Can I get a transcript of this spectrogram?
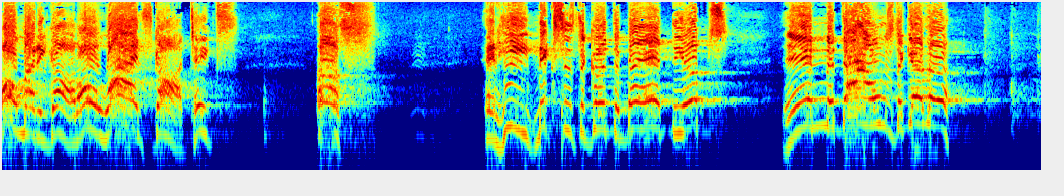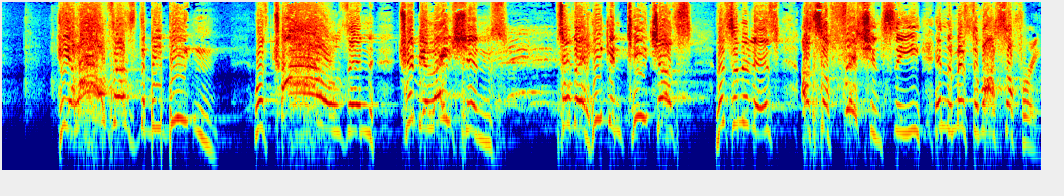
Almighty God, all wise God, takes us and He mixes the good, the bad, the ups, and the downs together he allows us to be beaten with trials and tribulations so that he can teach us, listen to this, a sufficiency in the midst of our suffering.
